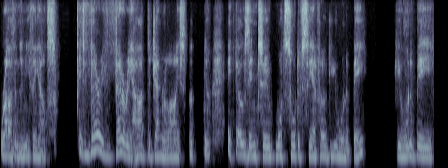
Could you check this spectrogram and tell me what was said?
rather than anything else. It's very, very hard to generalize, but you know, it goes into what sort of CFO do you want to be? If you want to be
